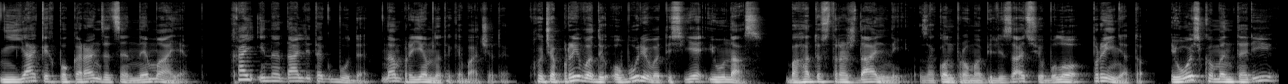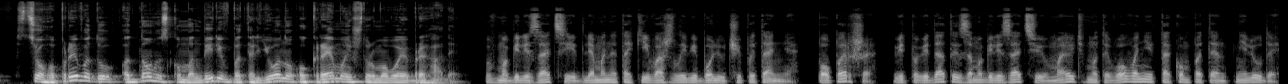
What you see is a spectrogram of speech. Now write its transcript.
ніяких покарань за це немає. Хай і надалі так буде. Нам приємно таке бачити. Хоча приводи обурюватись є і у нас. Багатостраждальний закон про мобілізацію було прийнято. І ось коментарі з цього приводу одного з командирів батальйону окремої штурмової бригади. В мобілізації для мене такі важливі болючі питання. По-перше, відповідати за мобілізацію мають вмотивовані та компетентні люди.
